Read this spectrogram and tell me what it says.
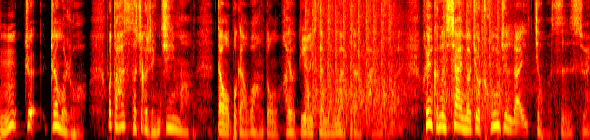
嗯，这这么弱，我打死的是个人机吗？但我不敢妄动，还有敌人在门外不断徘徊，很可能下一秒就要冲进来将我撕碎。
